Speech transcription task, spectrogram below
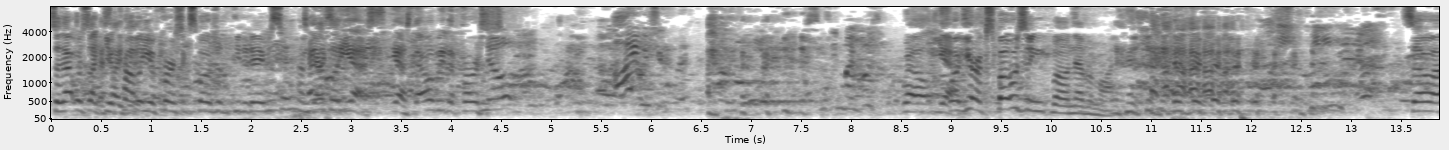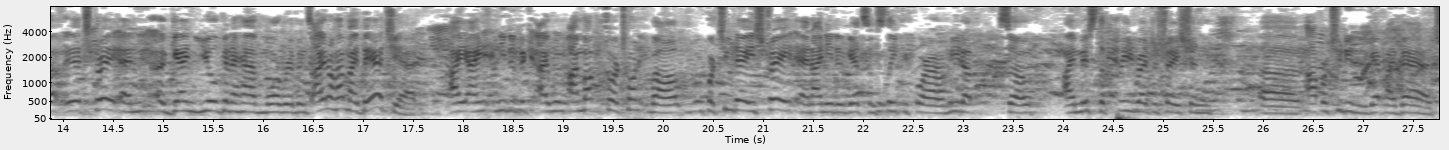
So that was like Yes, your, probably did. your first exposure to Peter Davison. I'm Technically, guessing? yes, yes, that would be the first. No. I was your first. He's in my bosom. Well, yes. Well, you're exposing. Well, never mind. so uh, it's great, and again, you're going to have more ribbons. I don't have my badge yet. I, I needed to. I, I'm up for 20. Well, for two days straight, and I needed to get some sleep before our meetup. So I missed the pre-registration uh, opportunity to get my badge.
